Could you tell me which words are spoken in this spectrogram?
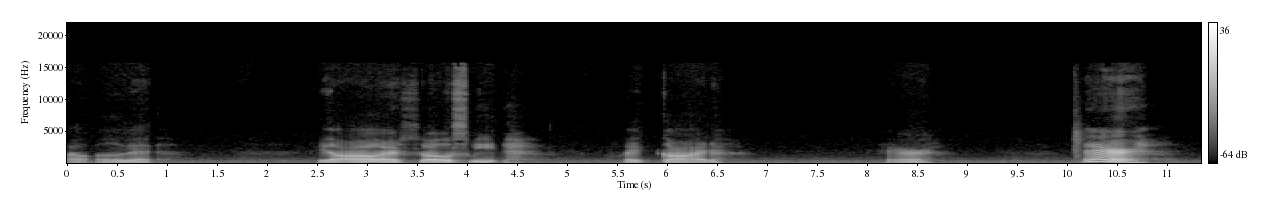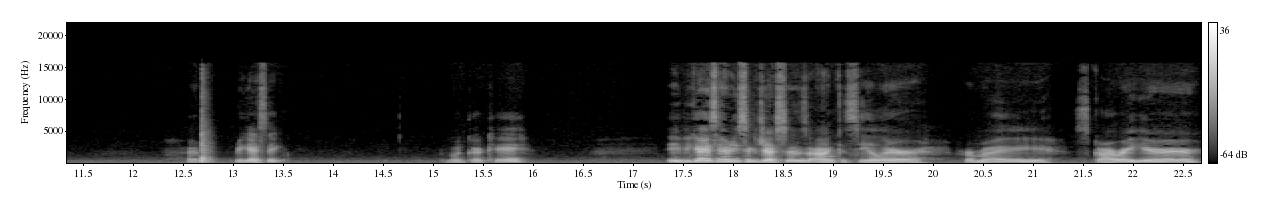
all of it. Y'all are so sweet. My God. There. There. What do you guys think? Look okay? If you guys have any suggestions on concealer for my scar right here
